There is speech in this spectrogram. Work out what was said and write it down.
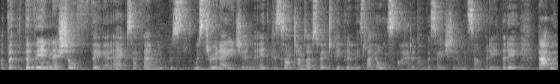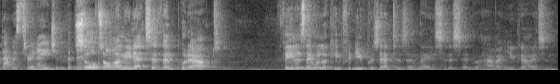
Uh, But the, the initial thing at XFM was was through an agent. Because sometimes I've spoken to people and it's like, oh, it's, I had a conversation with somebody, but it that that was through an agent. But then, Sort of. I mean, XFM put out feelers. They were looking for new presenters, and they sort of said, well, "How about you guys?" And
